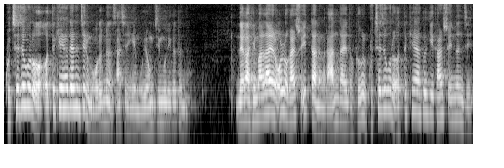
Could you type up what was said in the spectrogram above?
구체적으로 어떻게 해야 되는지를 모르면 사실 이게 무용지물이거든요. 내가 히말라야를 올라갈 수 있다는 걸 안다 해도 그걸 구체적으로 어떻게 해야 거기 갈 수 있는지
